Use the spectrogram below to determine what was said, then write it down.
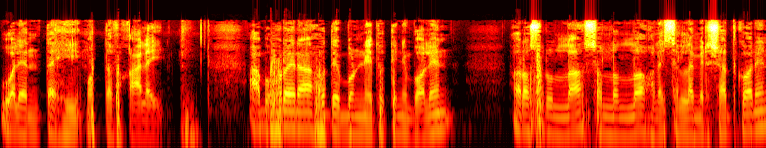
ولينتهي متفق عليه আবু হুরাইরা হতে বর্ণিত তিনি বলেন রসুল্লাহ সাল্লাহ আলাইসাল্লাম ইরশাদ করেন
